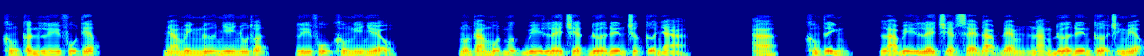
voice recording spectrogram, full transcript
không cần Lý Phụ tiếp. Nhà mình nữ nhi nhu thuận, Lý Phụ không nghĩ nhiều. Nôn ca một mực bị Lê Triệt đưa đến trước cửa nhà. a không tính, là bị Lê Triệt xe đạp đem nàng đưa đến cửa chính miệng.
